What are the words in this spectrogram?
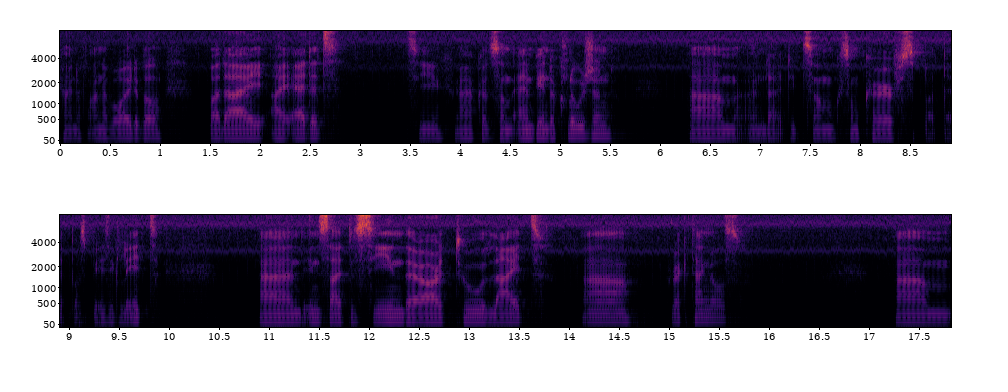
kind of unavoidable. But I, I added, see, I've got some ambient occlusion um, and I did some, some curves, but that was basically it. And inside the scene there are two light uh, rectangles. Um,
